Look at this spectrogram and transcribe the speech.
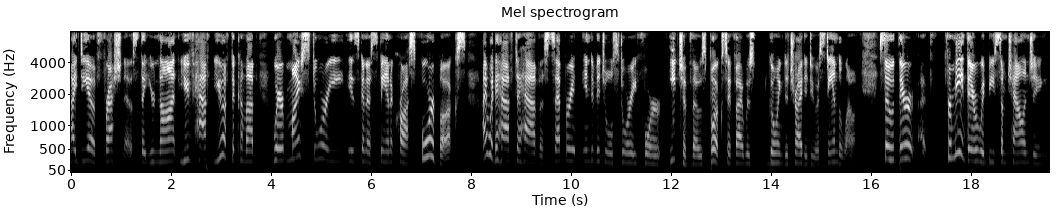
idea of freshness that you're not, you've have, you have to come up where my story is going to span across four books. I would have to have a separate individual story for each of those books if I was going to try to do a standalone. So there, for me, there would be some challenging,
